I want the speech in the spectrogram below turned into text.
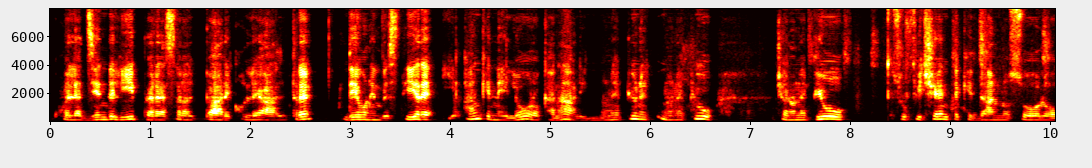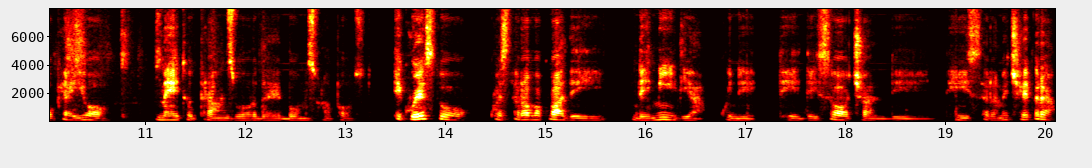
quelle aziende lì per essere al pari con le altre devono investire anche nei loro canali, non è più, non è più, cioè non è più sufficiente che danno solo, ok, io ho Method, Transword e boom, sono a posto. E questo, questa roba qua dei, dei media, quindi dei, dei social, di, di, Instagram, eccetera,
